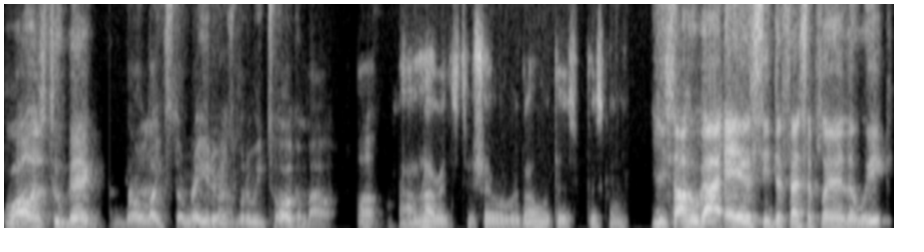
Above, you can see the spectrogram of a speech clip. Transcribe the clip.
Waller's too big. bro likes the Raiders. What are we talking about? Oh, I'm not really too sure where we're going with this this game. You saw who got AFC Defensive Player of the Week?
